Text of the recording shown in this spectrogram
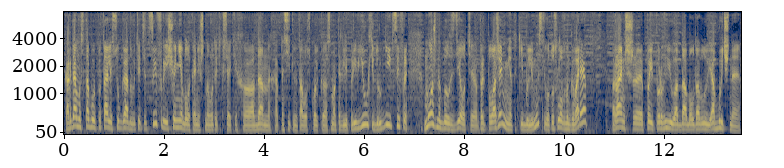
Когда мы с тобой пытались угадывать эти цифры, еще не было, конечно, вот этих всяких э, данных относительно того, сколько смотрели превьюхи, другие цифры. Можно было сделать э, предположение, у меня такие были мысли. Вот, условно говоря, раньше pay-per-view от WWE обычная,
